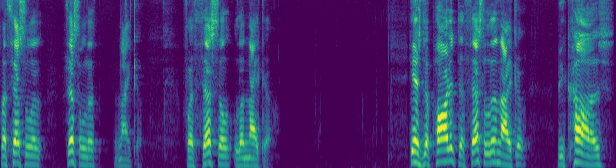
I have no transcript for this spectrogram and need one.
for Thessalonica. Thessalonica, for Thessalonica. He has departed to Thessalonica because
